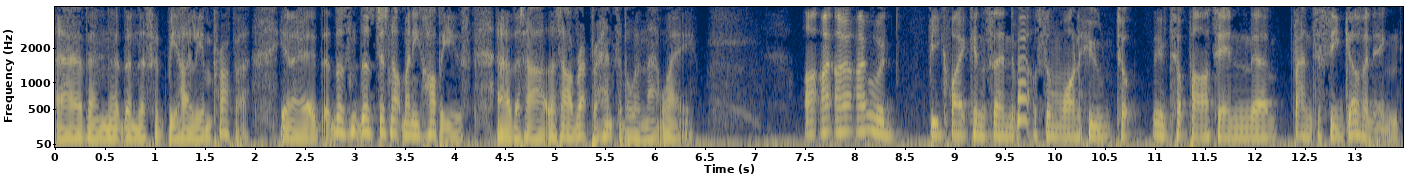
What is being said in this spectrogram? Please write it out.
uh, then then this would be highly improper. You know, there's there's just not many hobbies uh, that are that are reprehensible in that way. I, I, I would be quite concerned about someone who took who took part in uh, fantasy governing,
